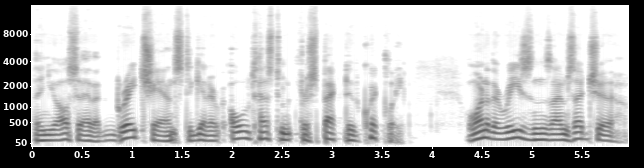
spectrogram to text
then you also have a great chance to get an Old Testament perspective quickly. One of the reasons I'm such a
